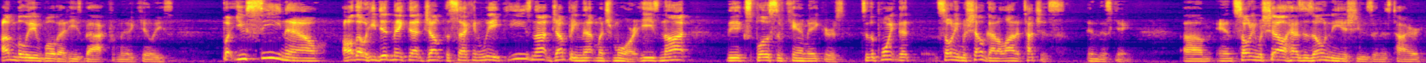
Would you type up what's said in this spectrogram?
Unbelievable that he's back from the Achilles. But you see now, although he did make that jump the second week, he's not jumping that much more. He's not the explosive Cam Akers to the point that Sony Michel got a lot of touches in this game. Um, and Sony Michel has his own knee issues and is tired.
